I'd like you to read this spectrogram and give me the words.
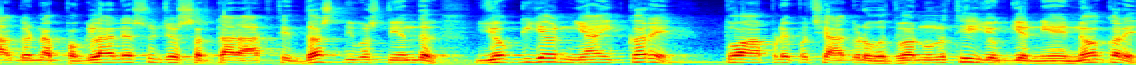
આગળના પગલાં લેશું. જો સરકાર આઠથી દસ દિવસની અંદર યોગ્ય ન્યાય કરે તો આપણે પછી આગળ વધવાનું નથી, યોગ્ય ન્યાય ન કરે,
